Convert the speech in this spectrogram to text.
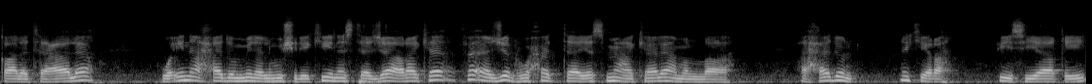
قال تعالى وإن أحد من المشركين استجارك فأجره حتى يسمع كلام الله. أحد نكرة في سياق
